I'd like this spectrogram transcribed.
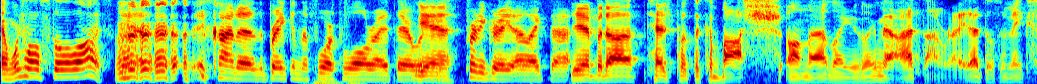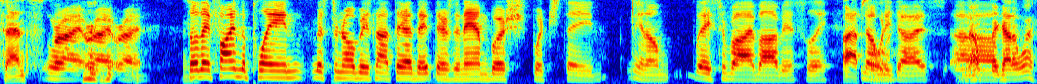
and we're all still alive. it kind of the breaking the fourth wall right there, which Yeah. is pretty great. I like that. Yeah, but uh, Tej put the kibosh on that. Like he's like, no, that's not right. That doesn't make sense. Right, right, right. so they find the plane. Mr. Nobody's not there. They, there's an ambush, which they, you know, they survive. Obviously, Absolutely. nobody dies. nope, they Um, got away.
